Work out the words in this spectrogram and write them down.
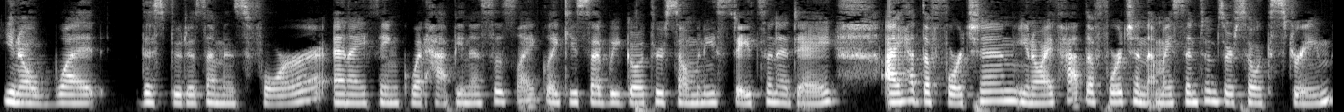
you know, what this Buddhism is for. And I think what happiness is like, like you said, we go through so many states in a day. I had the fortune, you know, I've had the fortune that my symptoms are so extreme.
